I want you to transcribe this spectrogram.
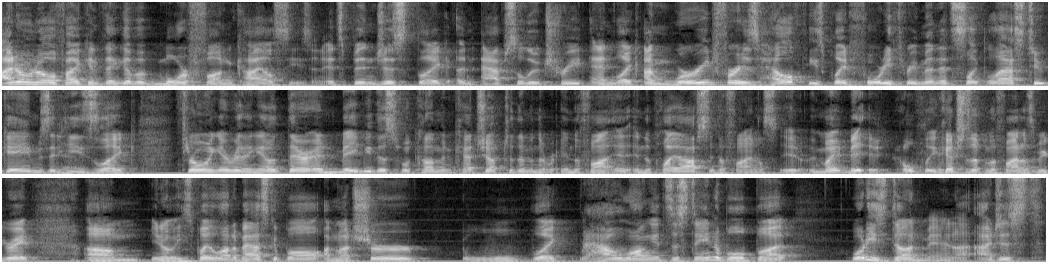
I don't know if I can think of a more fun Kyle season. It's been just like an absolute treat, and like I'm worried for his health. He's played 43 minutes like the last two games, and he's like throwing everything out there. And maybe this will come and catch up to them in the in the fi- in the playoffs, in the finals. It, it might, it, hopefully, it catches up in the finals. It'd be great. Um, you know, he's played a lot of basketball. I'm not sure like how long it's sustainable, but what he's done, man, I, I just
